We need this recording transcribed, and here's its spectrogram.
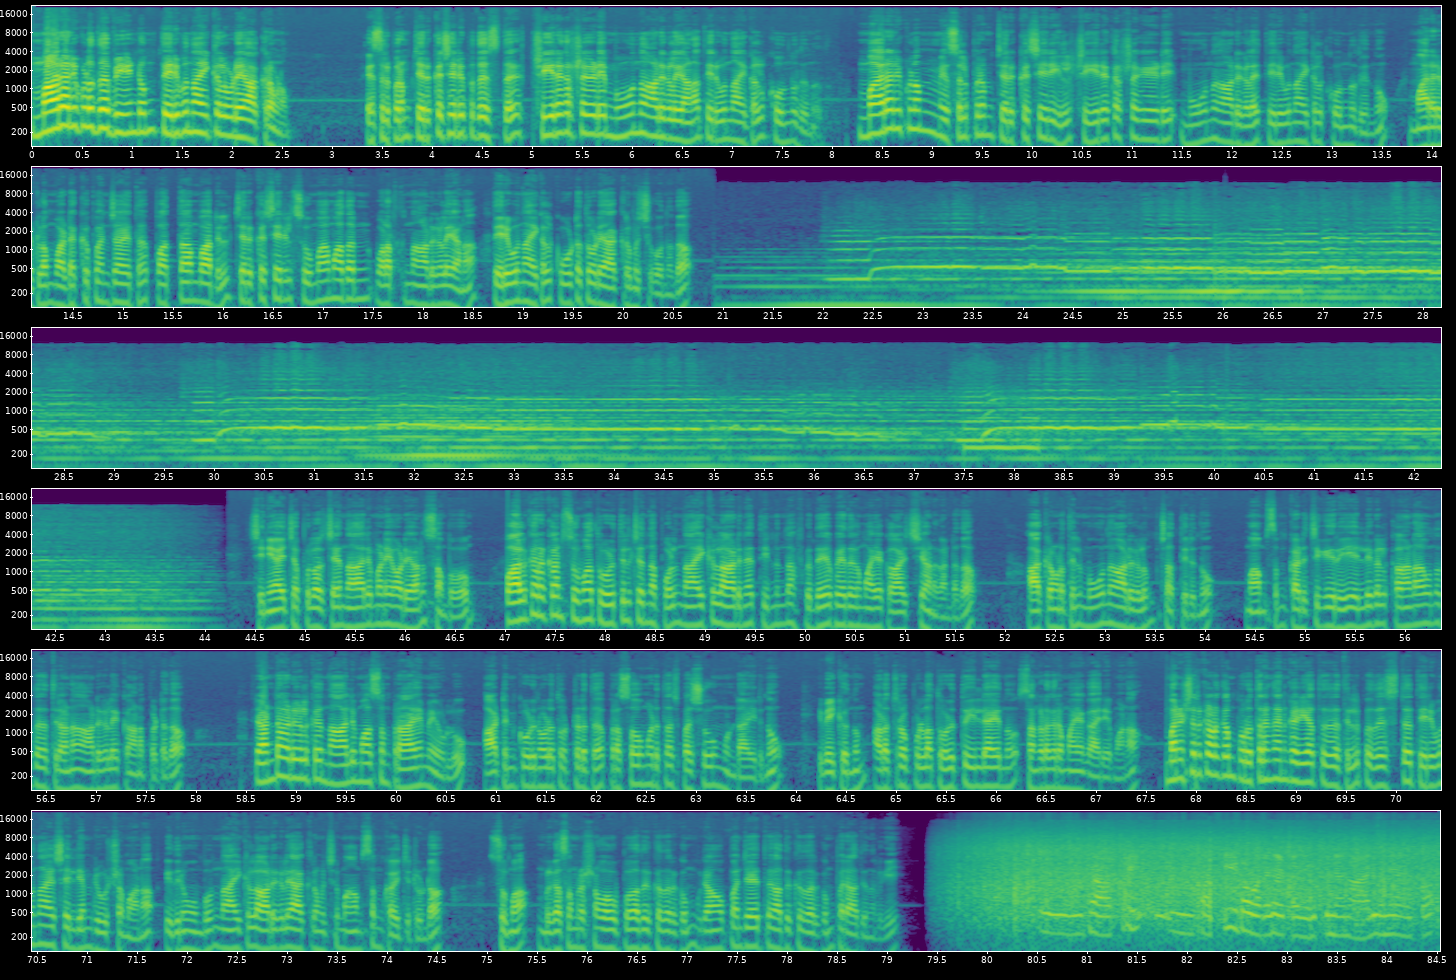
മാരാരിക്കുളത്ത് വീണ്ടും തെരുവ് നായ്ക്കളുടെ ആക്രമണം. എസൽപ്പുറം ചെറുക്കശ്ശേരി പ്രദേശത്ത് ക്ഷീരകർഷകരുടെ മൂന്ന് ആടുകളെയാണ് തെരുവ് നായ്ക്കൾ കൊന്നുതിന്നത്. മാരാരിക്കുളം എസൽപുരം ചെറുക്കശ്ശേരിയിൽ ക്ഷീരകർഷകരുടെ മൂന്ന് ആടുകളെ തെരുവ് നായ്ക്കൾ കൊന്നുതിന്നു. മാരാരിക്കുളം വടക്ക് പഞ്ചായത്ത് പത്താം വാർഡിൽ ചെറുക്കശ്ശേരിയിൽ സുമാമാതൻ വളർത്തുന്ന ആടുകളെയാണ് തെരുവ് നായ്ക്കൾ കൂട്ടത്തോടെ ആക്രമിച്ചു കൊന്നത്. ശനിയാഴ്ച പുലർച്ചെ നാല് മണിയോടെയാണ് സംഭവം. പാൽ കറക്കാൻ സുമ തൊഴുത്തിൽ ചെന്നപ്പോൾ നായ്ക്കൾ ആടിനെ തിന്നുന്ന ഹൃദയഭേദകമായ കാഴ്ചയാണ് കണ്ടത്. ആക്രമണത്തിൽ മൂന്ന് ആടുകളും ചത്തിരുന്നു. മാംസം കടിച്ചു കീറി എല്ലുകൾ കാണാവുന്ന തരത്തിലാണ് ആടുകളെ കാണപ്പെട്ടത്. രണ്ടാടുകൾക്ക് നാലു മാസം പ്രായമേ ഉള്ളൂ. ആട്ടിൻകൂടിനോട് തൊട്ടടുത്ത് പ്രസവമെടുത്ത പശുവും ഉണ്ടായിരുന്നു. ഇവയ്ക്കൊന്നും അടച്ചുറപ്പുള്ള തൊഴുത്ത് ഇല്ല എന്നു സങ്കടകരമായ കാര്യമാണ്. മനുഷ്യർക്കടക്കം പുറത്തിറങ്ങാൻ കഴിയാത്ത തരത്തിൽ പ്രദേശത്ത് തെരുവുനായ ശല്യം രൂക്ഷമാണ്. ഇതിനു മുമ്പും നായ്ക്കൾ ആടുകളെ ആക്രമിച്ച് മാംസം കഴിച്ചിട്ടുണ്ട്. സുമ മൃഗസംരക്ഷണ വകുപ്പ് അധികൃതർക്കും ഗ്രാമപഞ്ചായത്ത് അധികൃതർക്കും പരാതി നൽകി. രാത്രി പട്ടിയുടെ ഒര കേട്ട വെളുപ്പിന് നാല് മണിയായപ്പോൾ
